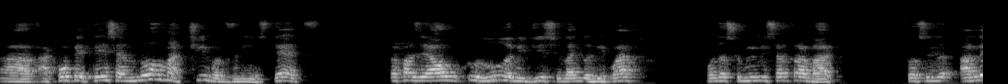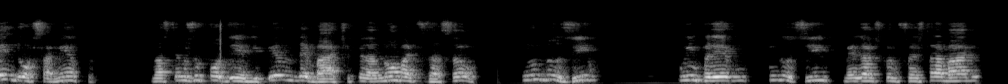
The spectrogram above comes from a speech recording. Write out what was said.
a competência normativa dos ministérios para fazer algo que o Lula me disse lá em 2004, quando assumiu o Ministério do Trabalho. Falou assim, além do orçamento, nós temos o poder de, pelo debate, pela normatização, induzir o emprego, induzir melhores condições de trabalho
